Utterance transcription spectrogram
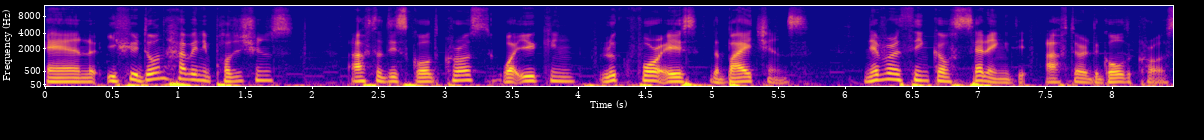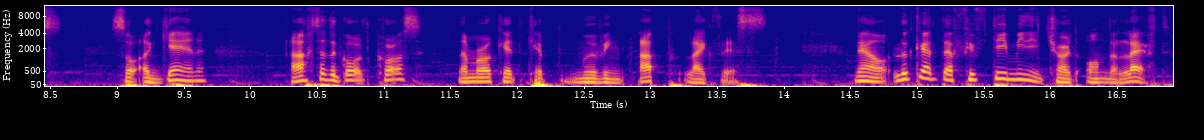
And if you don't have any positions after this gold cross, what you can look for is the buy chance. Never think of selling the, after the gold cross. So again, after the gold cross, the market kept moving up like this. Now look at the 50 minute chart on the left.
